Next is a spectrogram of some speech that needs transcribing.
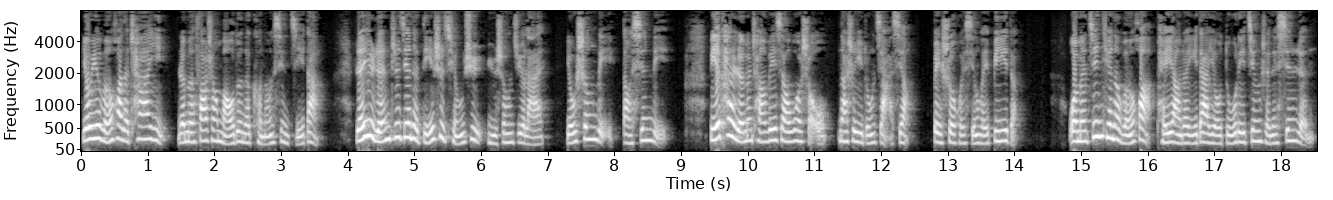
由于文化的差异，人们发生矛盾的可能性极大，人与人之间的敌视情绪与生俱来，由生理到心理。别看人们常微笑握手，那是一种假象，被社会行为逼的。我们今天的文化培养着一代有独立精神的新人，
